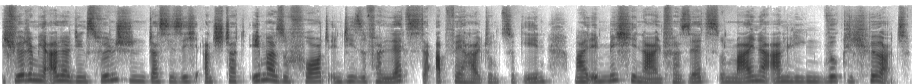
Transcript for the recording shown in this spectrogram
Ich würde mir allerdings wünschen, dass sie sich, anstatt immer sofort in diese verletzte Abwehrhaltung zu gehen, mal in mich hineinversetzt und meine Anliegen wirklich hört.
